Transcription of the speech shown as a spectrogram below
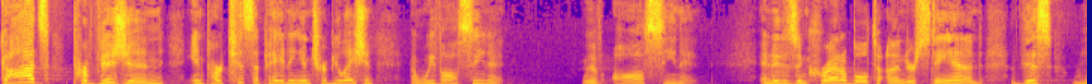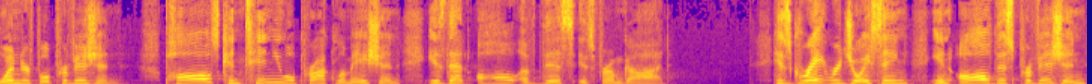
God's provision in participating in tribulation. And we've all seen it. We have all seen it. And it is incredible to understand this wonderful provision. Paul's continual proclamation is that all of this is from God. His great rejoicing in all this provision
